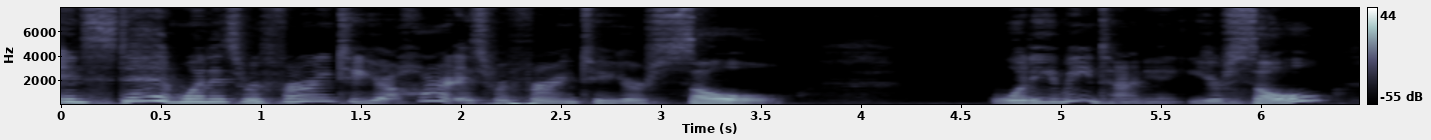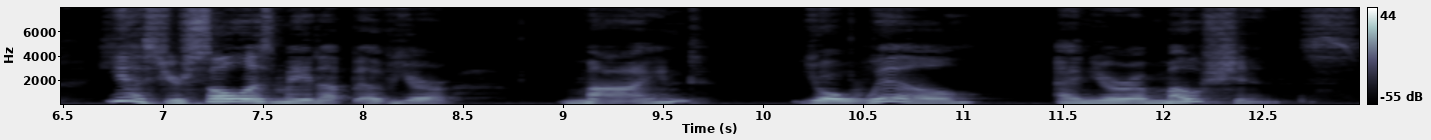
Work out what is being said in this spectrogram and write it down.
Instead, when it's referring to your heart, it's referring to your soul. What do you mean, Tonya? Your soul? Yes, your soul is made up of your mind, your will, and your emotions.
